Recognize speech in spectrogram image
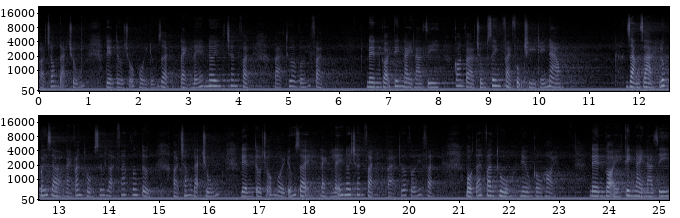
ở trong đại chúng, liền từ chỗ ngồi đứng dậy, đảnh lễ nơi chân phật và thưa với phật. Nên gọi kinh này là gì? Con và chúng sinh phải phụng trì thế nào? Giảng giải lúc bấy giờ ngài văn thủ sư lợi pháp vương tử ở trong đại chúng, liền từ chỗ ngồi đứng dậy, đảnh lễ nơi chân Phật và thưa với Phật. Bồ Tát Văn Thủ nêu câu hỏi, Nên gọi kinh này là gì?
